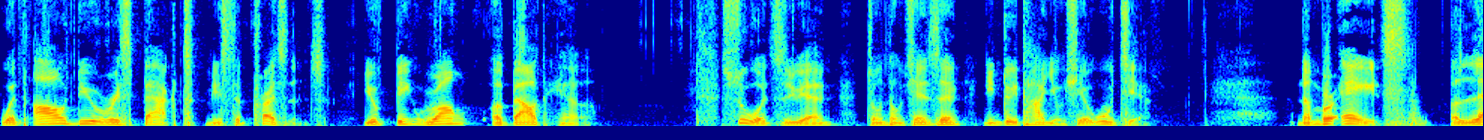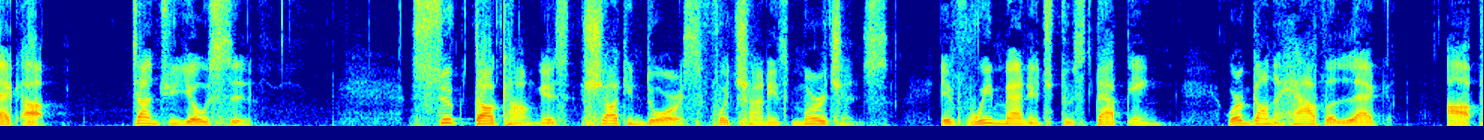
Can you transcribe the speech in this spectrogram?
with all due respect, Mr. President, you've been wrong about him. 恕我直言，总统先生，您对他有些误解。Number eight, a leg up，占据优势。Souq.com is shutting doors for Chinese merchants. If we manage to step in, we're gonna have a leg up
